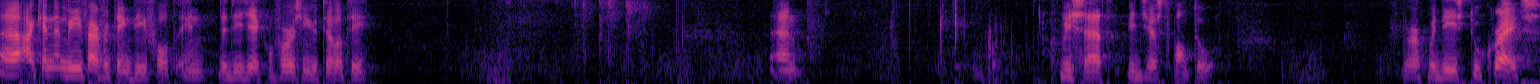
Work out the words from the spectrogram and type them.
Uh, I can then leave everything default in the DJ conversion utility. And we said we just want to work with these two crates.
